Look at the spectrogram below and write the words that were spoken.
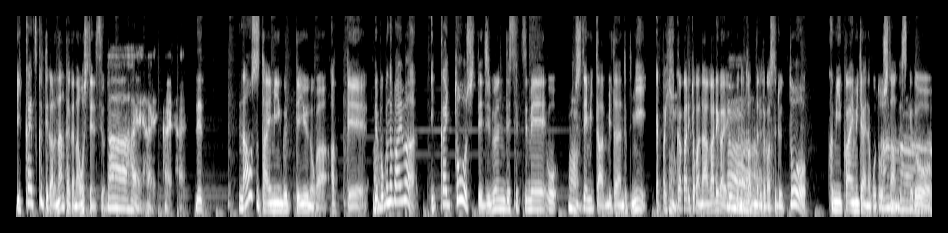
一回作ってから何回か直してるんですよね。ああ、はいはいはいはい。直すタイミングっていうのがあって、で、うん僕の場合は、一回通して自分で説明をうんしてみたみたいな時に、やっぱり引っかかりとか流れが良くなかったりとかすると、組み替えみたいなことをしたんですけど。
